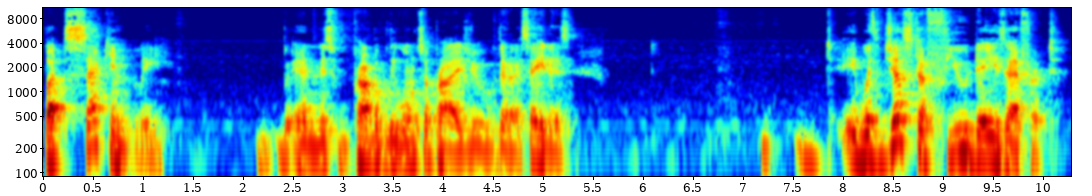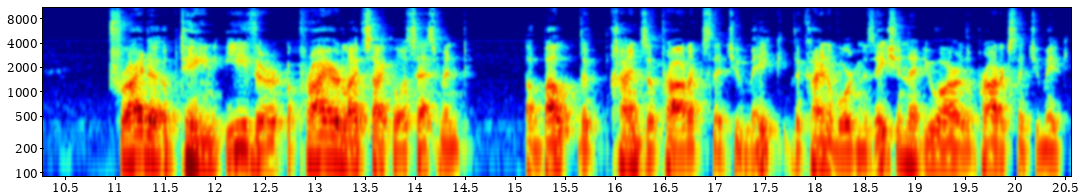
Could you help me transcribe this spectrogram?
but secondly, and this probably won't surprise you that I say this, with just a few days' effort, try to obtain either a prior life cycle assessment about the kinds of products that you make, the kind of organization that you are, the products that you make,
